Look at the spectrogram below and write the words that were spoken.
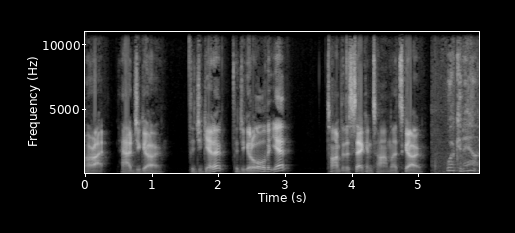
All right. How'd you go? Did you get it? Did you get all of it yet? Time for the second time. Let's go. Work it out.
